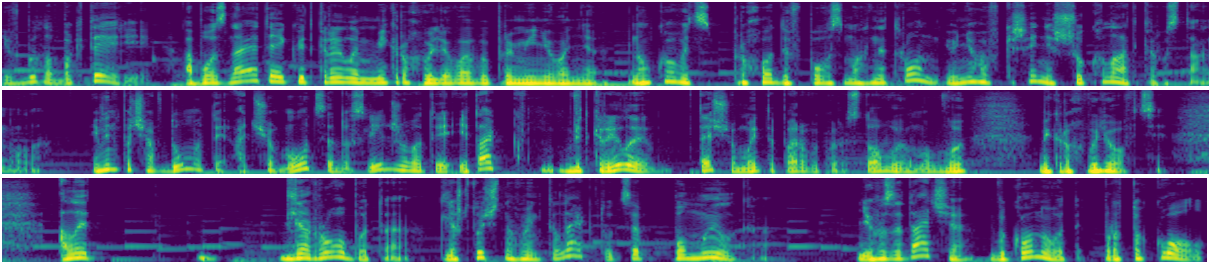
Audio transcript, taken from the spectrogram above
і вбила бактерії. Або знаєте, як відкрили мікрохвильове випромінювання? Науковець проходив повз магнетрон, і у нього в кишені шоколадка розтанула. І він почав думати, а чому це досліджувати? І так відкрили те, що ми тепер використовуємо в мікрохвильовці. Але для робота, для штучного інтелекту це помилка. Його задача виконувати протокол.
